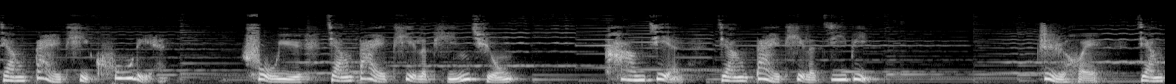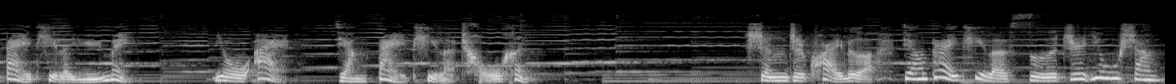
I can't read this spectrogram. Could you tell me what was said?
将代替哭脸，富裕将代替了贫穷，康健将代替了疾病，智慧将代替了愚昧，有爱。将代替了仇恨，生之快乐将代替了死之忧伤，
